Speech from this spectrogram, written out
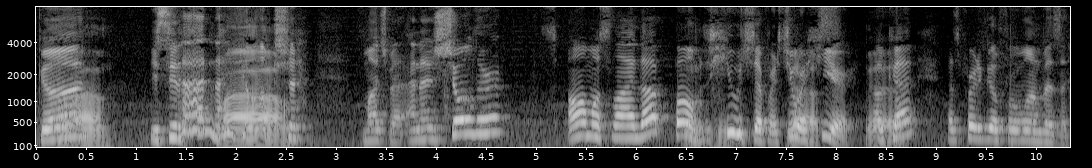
Good. Wow. You see that? Now you Wow. can look much better. And then shoulder, it's almost lined up. Boom. It's a mm-hmm. huge difference. You were Yes. here. Yeah. Okay? That's pretty good for one visit.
